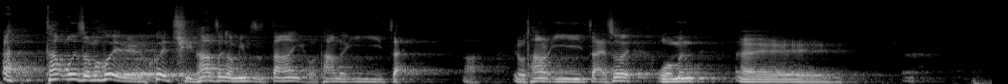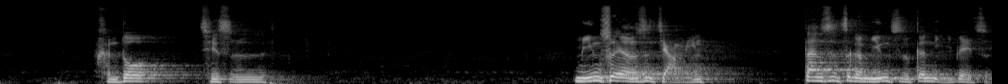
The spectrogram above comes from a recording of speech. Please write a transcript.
哎，他为什么会会取他这个名字？当然有他的意义在，啊，有他的意义在。所以我们呃很多其实名虽然是假名，但是这个名字跟你一辈子，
